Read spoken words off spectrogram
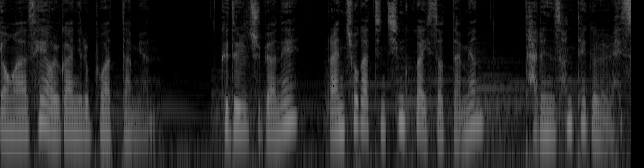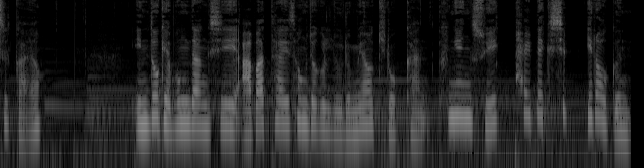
영화 새 얼간이를 보았다면, 그들 주변에 란초 같은 친구가 있었다면 다른 선택을 했을까요? 인도 개봉 당시 아바타의 성적을 누르며 기록한 흥행 수익 811억은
